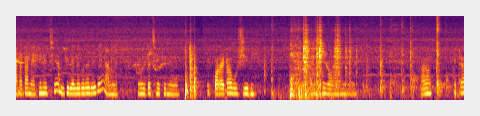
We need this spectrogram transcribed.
আটাটা মেখে নিচ্ছে, রুটি বেলে বেলে দেবে, আমি রুটিটা ছেঁকে নেব। এই কড়াইটাও বসিয়ে দিই। তাড়াতাড়ি গরম হয়ে যাবে। কারণ এটা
